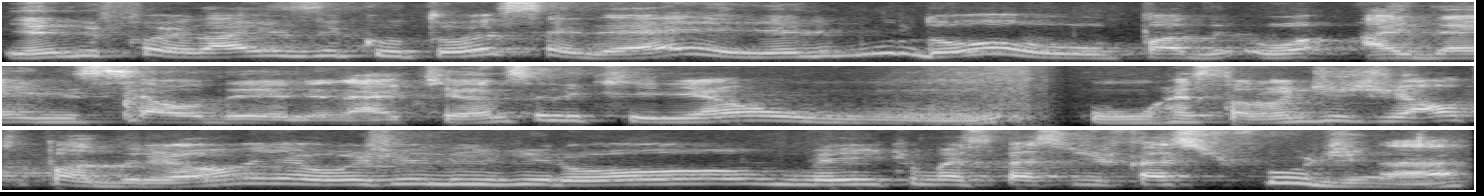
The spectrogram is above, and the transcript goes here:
E ele foi lá e executou essa ideia e ele mudou o, a ideia inicial dele, né? Que antes ele queria um, um restaurante de alto padrão e hoje ele virou meio que uma espécie de fast food, né?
